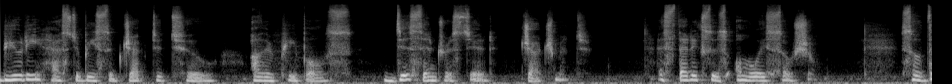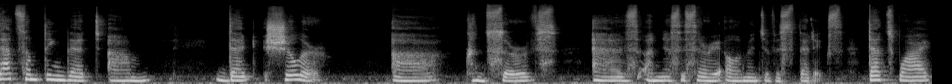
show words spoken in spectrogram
Beauty has to be subjected to other people's disinterested judgment. Aesthetics is always social. So that's something that um, that Schiller uh, conserves as a necessary element of aesthetics. That's why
